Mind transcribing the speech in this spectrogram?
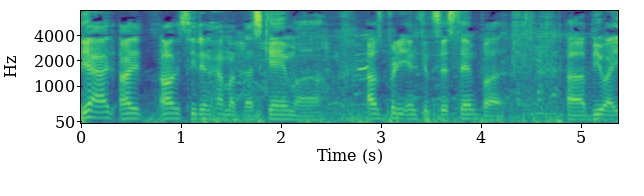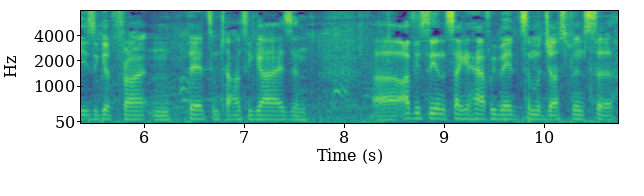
Yeah, I, I obviously didn't have my best game. Uh, I was pretty inconsistent, but uh, BYU's a good front, and they had some talented guys. And uh, obviously, in the second half, we made some adjustments to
